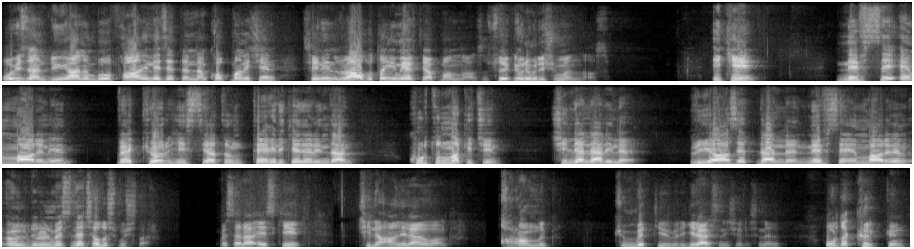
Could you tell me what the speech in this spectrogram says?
O yüzden dünyanın bu fani lezzetlerinden kopman için senin rabıtayı mevt yapman lazım. Sürekli ölümü düşünmen lazım. İki, nefsi emmarenin ve kör hissiyatın tehlikelerinden kurtulmak için çileler ile, riyazetlerle nefsi emmarenin öldürülmesine çalışmışlar. Mesela eski çilehaneler vardır. Karanlık, kümbet gibi böyle girersin içerisine. Orada 40 gün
